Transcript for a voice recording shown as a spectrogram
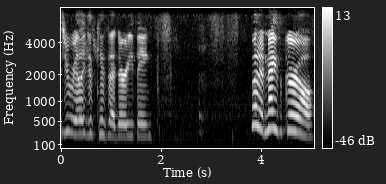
Did you really just kiss that dirty thing? What a nice girl.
